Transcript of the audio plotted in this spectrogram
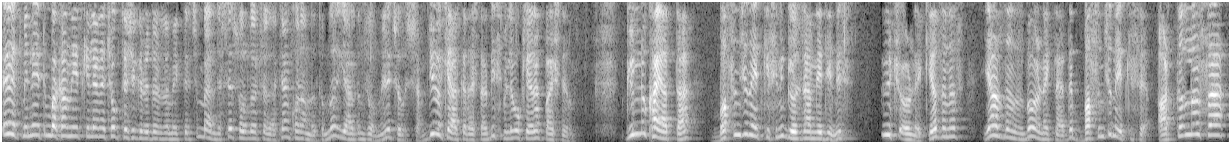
Evet Milli Eğitim Bakanlığı yetkililerine çok teşekkür ediyoruz emekler için. Ben de size soruları çözerken konu anlatımlı yardımcı olmaya çalışacağım. Diyor ki arkadaşlar Bismillah okuyarak başlayalım. Günlük hayatta basıncın etkisini gözlemlediğiniz 3 örnek yazınız. Yazdığınız bu örneklerde basıncın etkisi arttırılırsa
